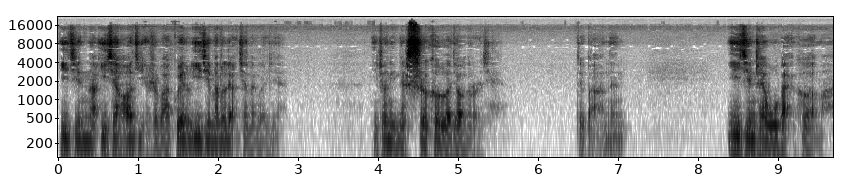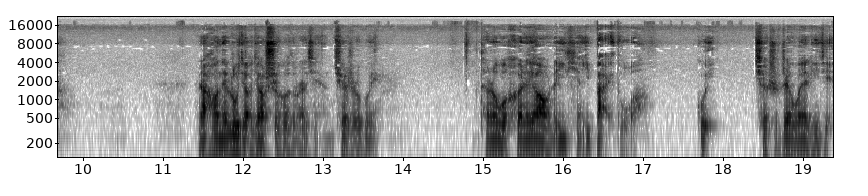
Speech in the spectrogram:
一斤呢，一千好几是吧？贵了一斤卖到两千来块钱。你说你那十克阿胶多少钱？对吧？那一斤才五百克嘛。然后那鹿角胶十克多少钱？确实贵。他说我喝这药，我这一天一百多，贵。确实，这我也理解。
